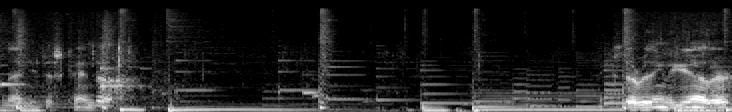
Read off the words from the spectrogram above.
And then you just kind of mix everything together.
